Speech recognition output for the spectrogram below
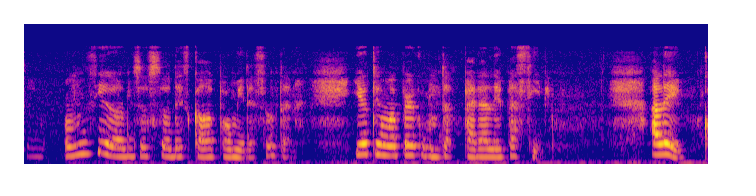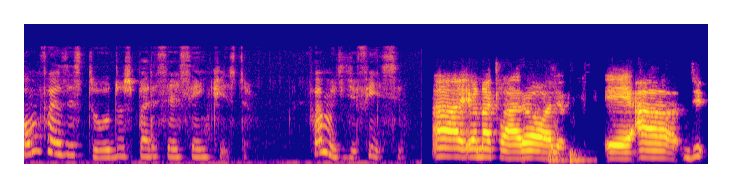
tenho 11 anos, eu sou da Escola Palmeira Santana. E eu tenho uma pergunta para a Lê Pacílio. Ale, como foi os estudos para ser cientista? Foi muito difícil? Ai, Ana Clara, olha, é, a, de,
